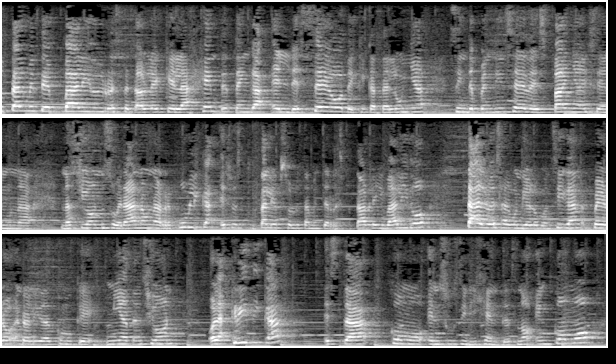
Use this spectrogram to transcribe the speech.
totalmente válido y respetable que la gente tenga el deseo de que Cataluña se independice de España y sea una nación soberana, una república. Eso es total y absolutamente respetable y válido. Tal vez algún día lo consigan, pero en realidad como que mi atención o la crítica está como en sus dirigentes, ¿no? En cómo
